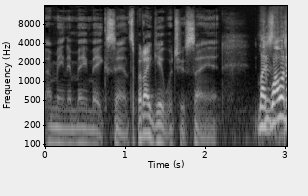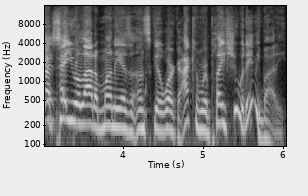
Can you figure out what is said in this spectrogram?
I mean, it may make sense, but I get what you're saying. Like, Just- why would just- I pay you a lot of money as an unskilled worker? I can replace you with anybody.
